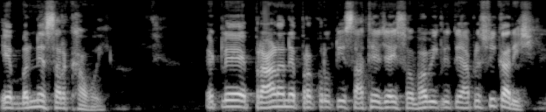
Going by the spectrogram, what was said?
એ બંને સરખા હોય. એટલે પ્રાણ અને પ્રકૃતિ સાથે જાય સ્વાભાવિક રીતે આપણે સ્વીકારી છીએ.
